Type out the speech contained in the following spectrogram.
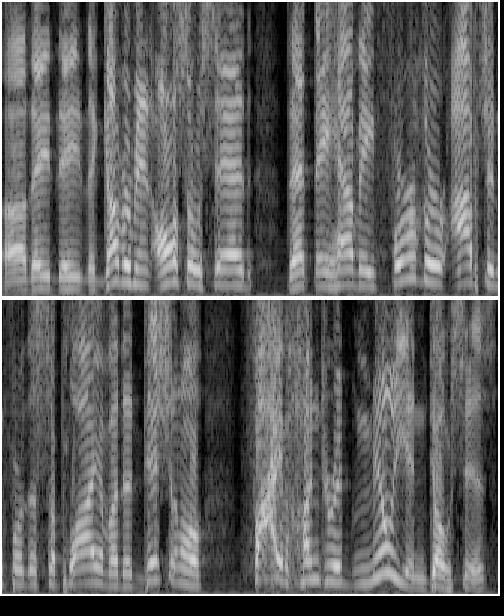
Uh, they, they, the government also said that they have a further option for the supply of an additional 500 million doses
